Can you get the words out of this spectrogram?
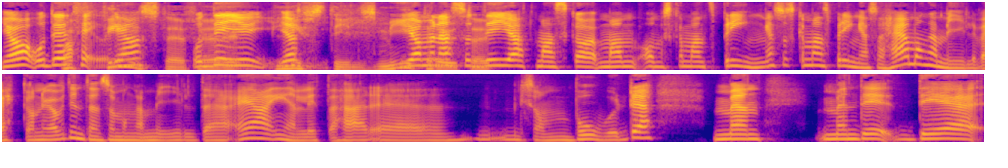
Ja, och det, Vad ja, finns det för och det är ju- jag- livsstilsmyter Ja, men alltså ute? det är ju att man ska, man, om ska man springa så ska man springa så här många mil i veckan och jag vet inte ens hur många mil det är enligt det här eh, liksom borde. Men, men det, det,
